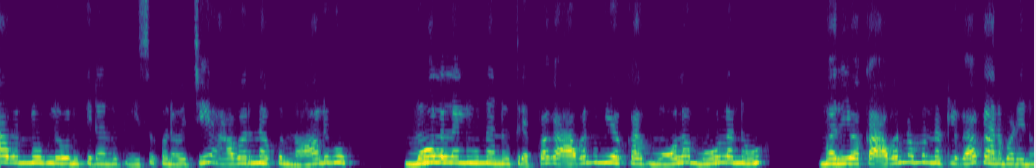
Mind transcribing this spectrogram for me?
ఆవరణంలోనికి నన్ను తీసుకొని వచ్చి ఆవరణపు నాలుగు మూలలను నన్ను త్రెప్పగా ఆవరణం యొక్క మూల మూలను మరి ఒక ఆవరణం ఉన్నట్లుగా కనబడిను.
